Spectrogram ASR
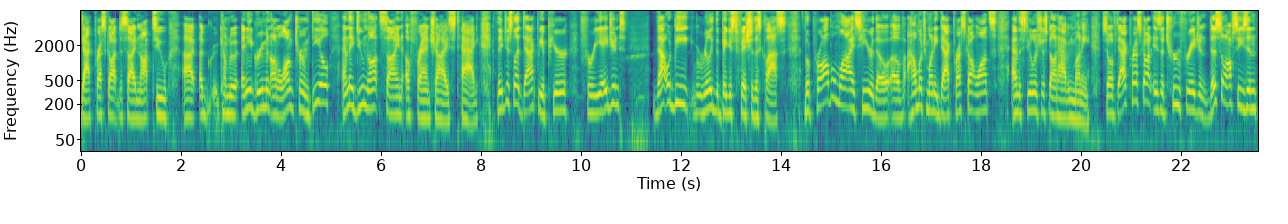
Dak Prescott decide not to uh, come to any agreement on a long term deal, and they do not sign a franchise tag. If they just let Dak be a pure free agent, that would be really the biggest fish of this class. The problem lies here, though, of how much money Dak Prescott wants and the Steelers just not having money. So if Dak Prescott is a true free agent this offseason,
